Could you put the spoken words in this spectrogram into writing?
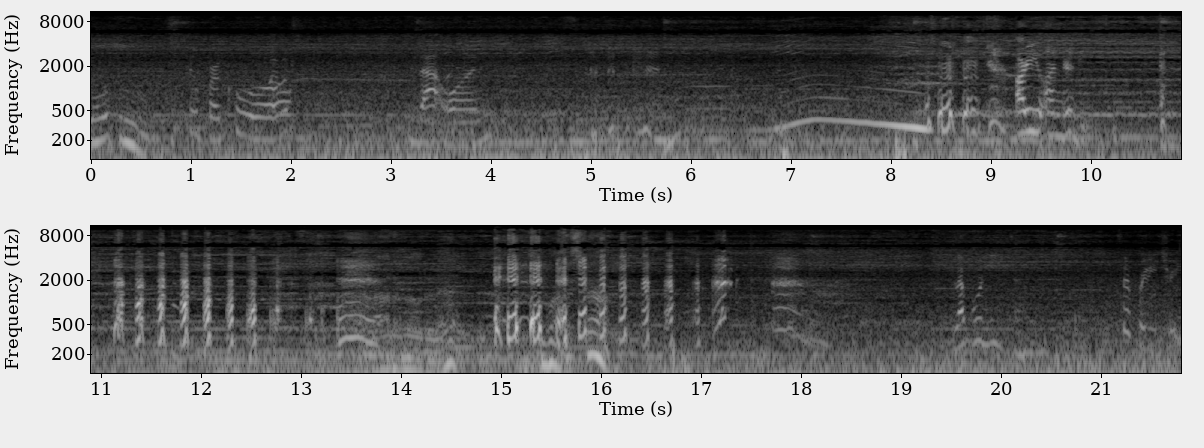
Super cool. That one. Are you under the. La Bonita? It's a pretty tree.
